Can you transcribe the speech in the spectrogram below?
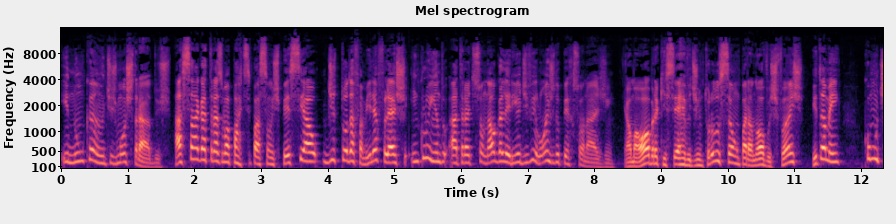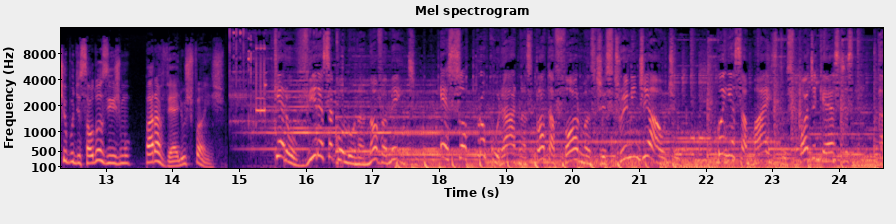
e nunca antes mostrados. A saga traz uma participação especial de toda a família Flash, incluindo a tradicional galeria de vilões do personagem. É uma obra que serve de introdução para novos fãs e também como um tipo de saudosismo para velhos fãs. Quer ouvir essa coluna novamente? É só procurar nas plataformas de streaming de áudio. Conheça mais dos podcasts da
